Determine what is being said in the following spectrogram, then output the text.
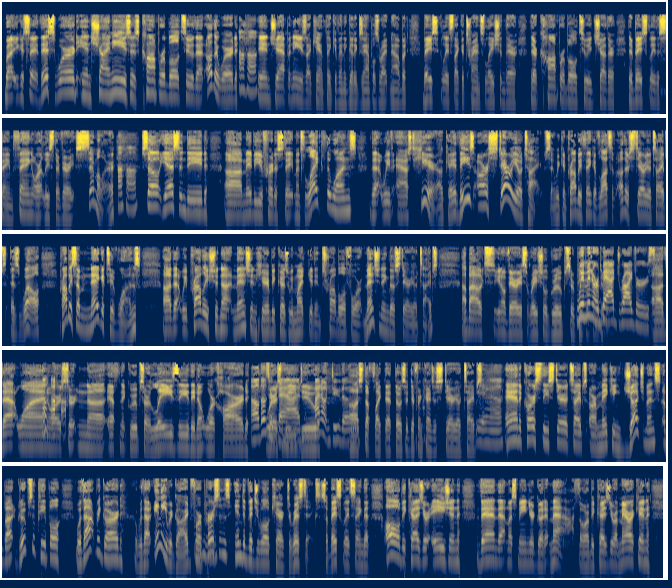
Right, you could say this word in Chinese is comparable to that other word Uh -huh. in Japanese. I can't think of any good examples right now, but basically it's like a translation there. They're comparable to each other. They're basically the same thing, or at least they're very similar. Uh huh. So, yes, indeed, uh, maybe you've heard of statements like the ones that we've asked here. Okay, these are stereotypes, and we can probably think of lots of other stereotypes as well. Probably some negative ones. Uh, Uh, that we probably should not mention here because we might get in trouble for mentioning those stereotypes about, you know, various racial groups or women are bad drivers. uh, that one, or certain uh, ethnic groups are lazy. They don't work hard. Oh, those are whereas bad. we do. I don't do those. Uh, stuff like that. Those are different kinds of stereotypes. Yeah. And of course, these stereotypes are making judgments about groups of people without regard or without any regard for Mm-hmm. a person's individual characteristics. So basically, it's saying that, oh, because you're Asian, then that must mean you're good at math. Or because you're American,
